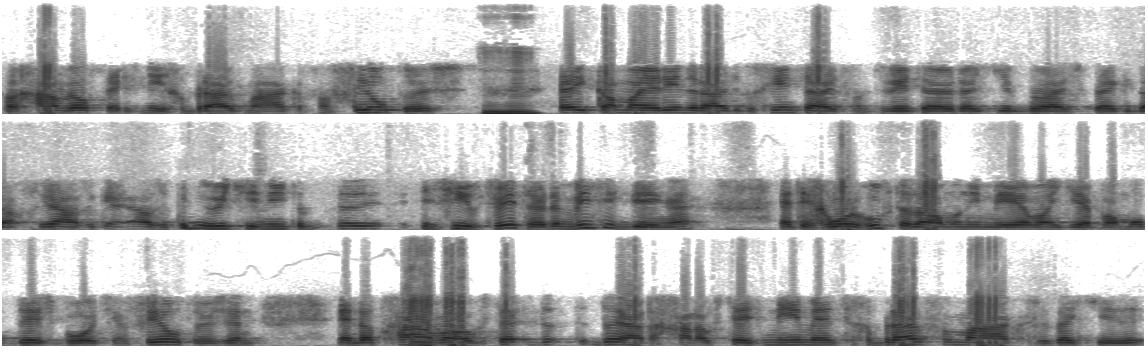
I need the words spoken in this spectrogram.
we gaan wel steeds meer gebruik maken van filters. Mhm. Hey, ik kan me herinneren uit de begintijd van Twitter... dat je bij wijze van spreken dacht van... ja, als ik, als ik een uurtje niet op, eh, zie op Twitter, dan mis ik dingen. En tegenwoordig hoeft dat allemaal niet meer... want je hebt allemaal dashboards en filters. En, en dat gaan we ook dat- ja, daar gaan ook steeds meer mensen gebruik van maken... zodat je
